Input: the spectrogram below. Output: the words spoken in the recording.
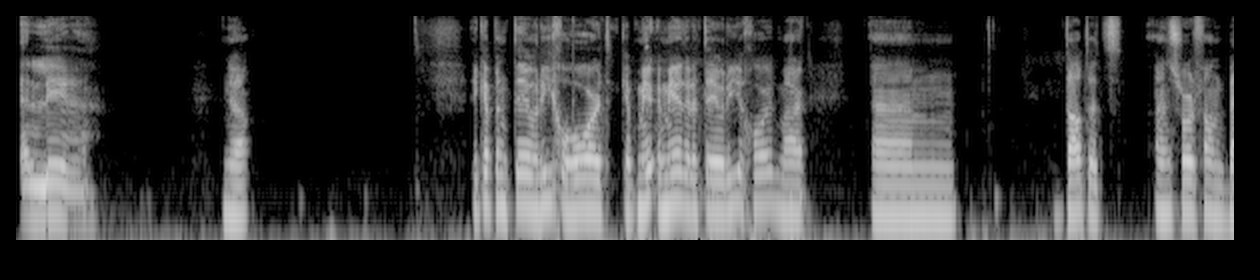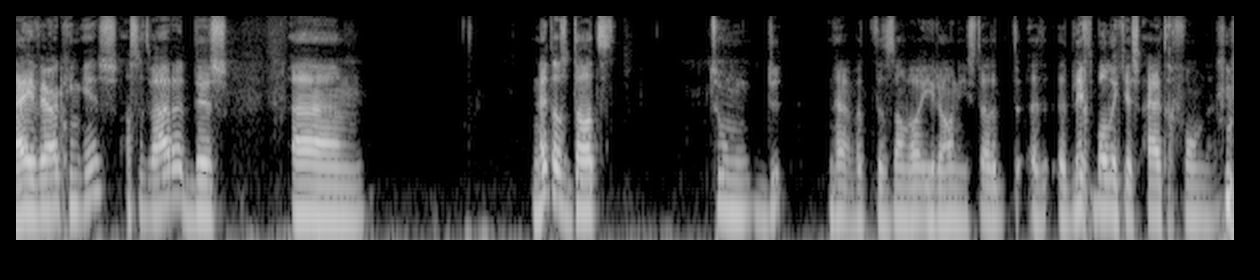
en leren. Ja. Ik heb een theorie gehoord. Ik heb meer, meerdere theorieën gehoord, maar ehm, dat het een soort van bijwerking is, als het ware. Dus ehm, net als dat toen de, ja, wat, dat is dan wel ironisch, dat het, het, het lichtbolletje is uitgevonden.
